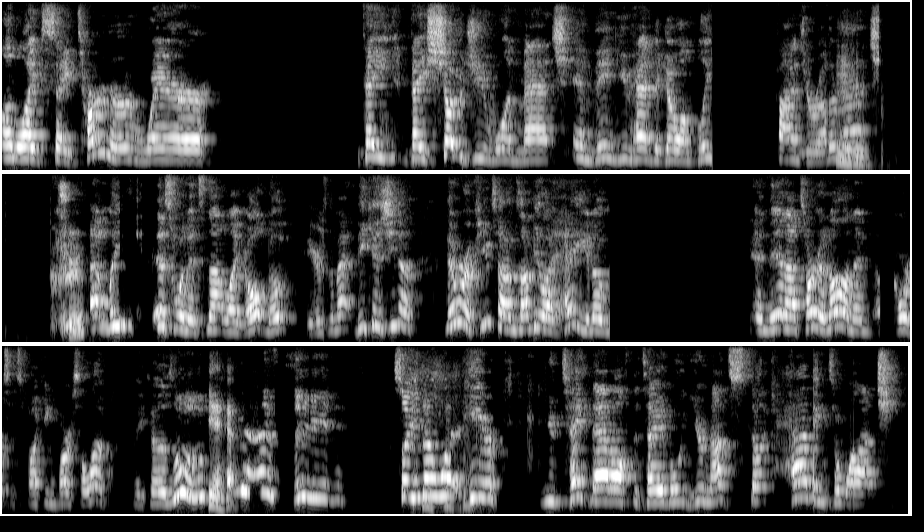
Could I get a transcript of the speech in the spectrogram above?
unlike say Turner, where they they showed you one match and then you had to go on Bleach find your other Mhm. match. True. At least this one, it's not like, oh no, here's the match. Because you know, there were a few times I'd be like, hey, you know, and then I turn it on, and of course it's fucking Barcelona because oh Yeah. So you know what? Here, you take that off the table. You're not stuck having to watch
